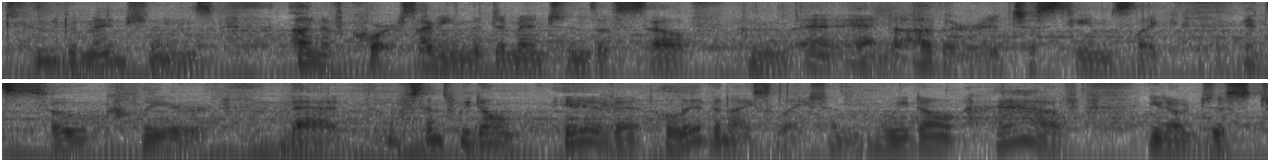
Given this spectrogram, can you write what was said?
two dimensions. And of course, I mean the dimensions of self and, and other. It just seems like it's so clear that since we don't live, in isolation, we don't have, you know, just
